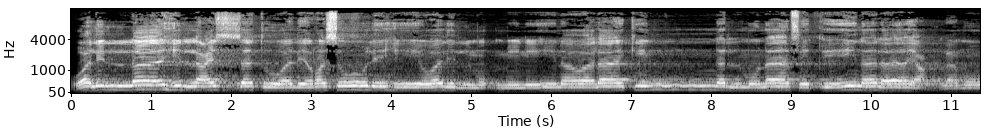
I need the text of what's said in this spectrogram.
ولله العزة ولرسوله وللمؤمنين ولكن المنافقين لا يعلمون.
